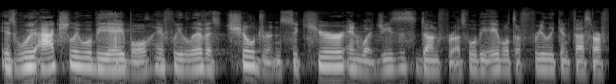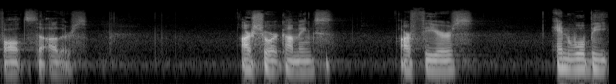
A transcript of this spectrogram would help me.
is we actually will be able, if we live as children, secure in what Jesus has done for us, we'll be able to freely confess our faults to others our shortcomings, our fears, and will be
